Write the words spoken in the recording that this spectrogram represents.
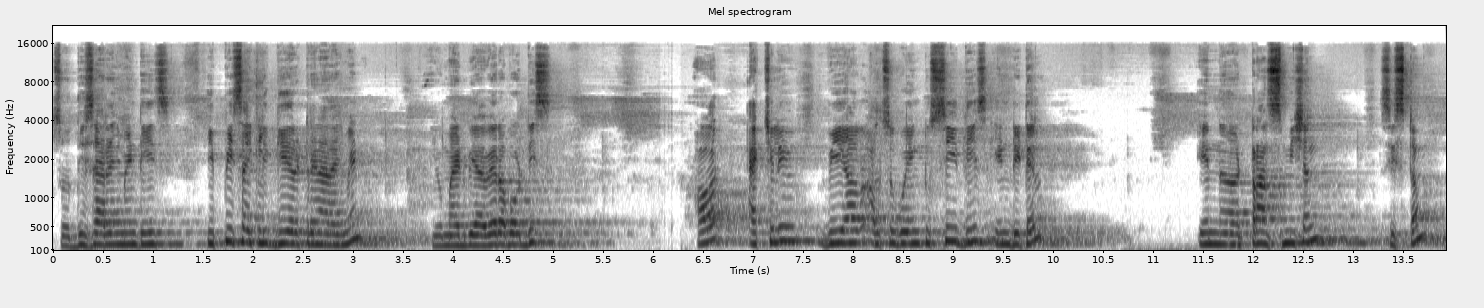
So this arrangement is epicyclic gear train arrangement. You might be aware about this. Or actually we are also going to see this in detail in uh, transmission system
